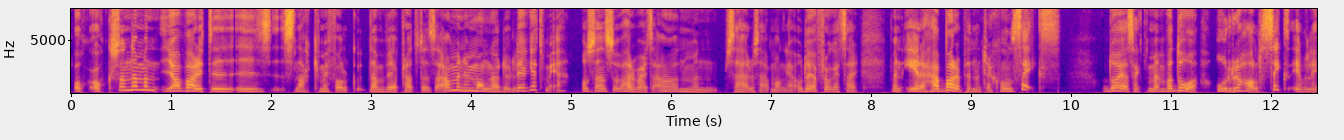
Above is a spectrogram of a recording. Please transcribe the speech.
och också när man, jag har varit i, i snack med folk där vi har pratat om så här, ah, men hur många har du legat med? Och sen så har det varit så här, ah, men så här och så här många och då har jag frågat så här, men är det här bara penetrationssex? Och då har jag sagt, men vadå, oralsex är väl i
